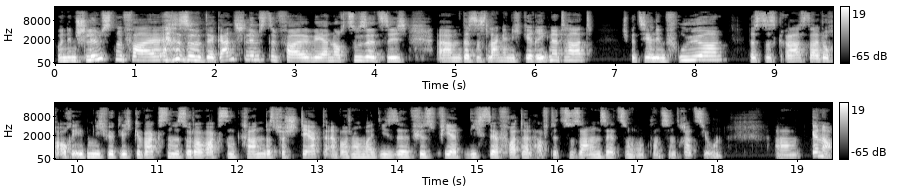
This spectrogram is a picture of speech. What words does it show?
Und im schlimmsten Fall, also der ganz schlimmste Fall wäre noch zusätzlich, ähm, dass es lange nicht geregnet hat, speziell im Frühjahr, dass das Gras dadurch auch eben nicht wirklich gewachsen ist oder wachsen kann. Das verstärkt einfach nochmal diese fürs Pferd nicht sehr vorteilhafte Zusammensetzung und Konzentration. Ähm, genau.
